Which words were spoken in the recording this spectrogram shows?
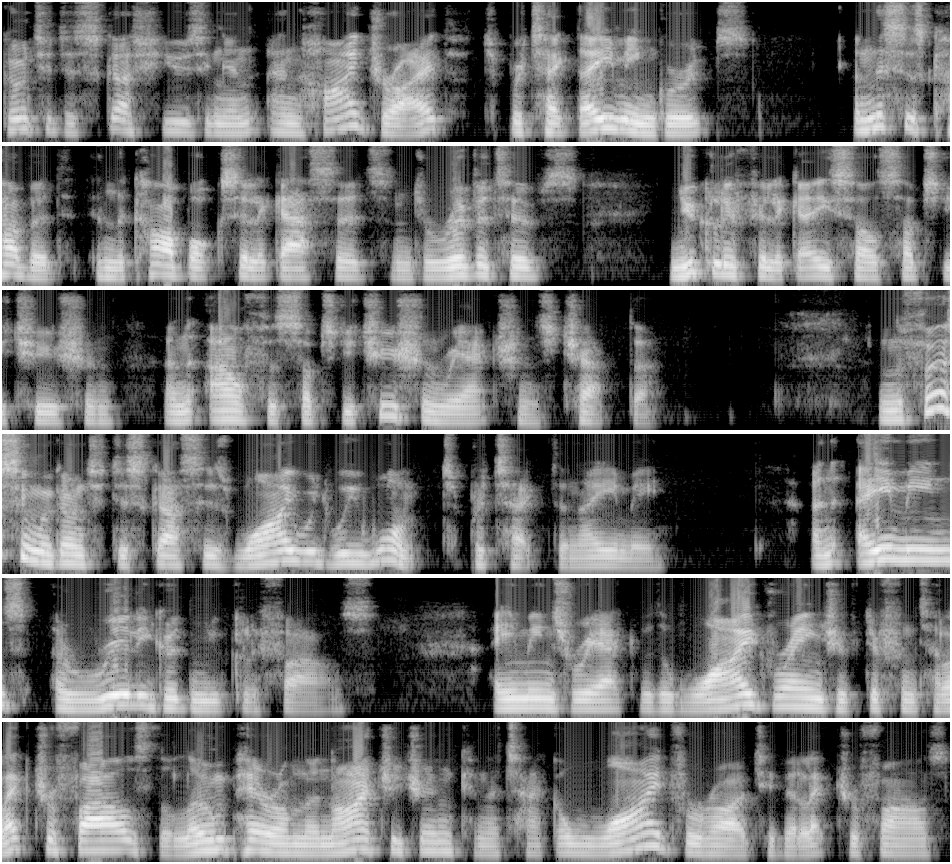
going to discuss using an anhydride to protect amine groups, and this is covered in the carboxylic acids and derivatives, nucleophilic acyl substitution, and alpha substitution reactions chapter. And the first thing we're going to discuss is why would we want to protect an amine? And amines are really good nucleophiles. Amines react with a wide range of different electrophiles. The lone pair on the nitrogen can attack a wide variety of electrophiles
